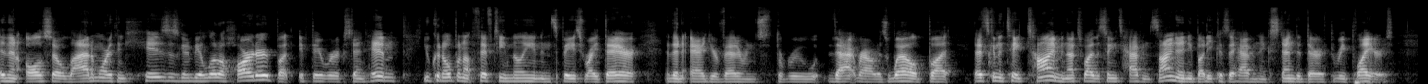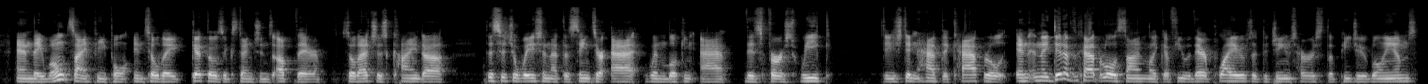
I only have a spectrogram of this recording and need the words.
and then also Lattimore, I think his is going to be a little harder, but if they were to extend him, you can open up 15 million in space right there and then add your veterans through that route as well. But that's going to take time, and that's why the Saints haven't signed anybody because they haven't extended their three players. And they won't sign people until they get those extensions up there. So that's just kind of the situation that the Saints are at when looking at this first week. They just didn't have the capital, and, and they did have the capital to sign like a few of their players, like the James Hurst, the PJ Williams,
